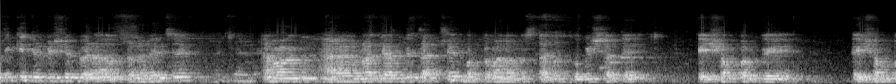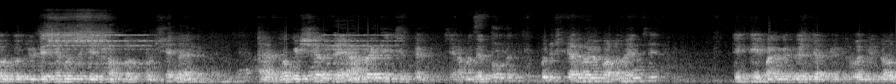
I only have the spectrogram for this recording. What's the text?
প্রত্যেক কিছুর বিষয় করে আলোচনা হয়েছে এবং আমরা জানতে চাচ্ছেন বর্তমান অবস্থা এবং ভবিষ্যতে এই সম্পর্কে, এই সম্পর্ক দুই দেশের মধ্যে যে সম্পর্ক, সেটা ভবিষ্যতে আমরা কি চিন্তা করছি? আমাদের পরিষ্কারভাবে বলা হয়েছে যে এই বাংলাদেশ জাতীয়তাবাদী দল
